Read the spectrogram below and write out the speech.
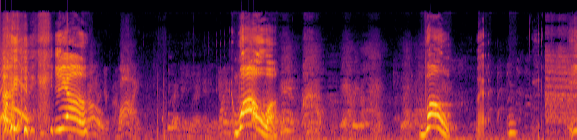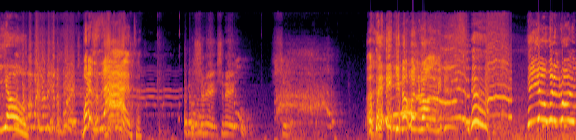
yo! Bro, why? Whoa! Whoa! Yo! Wait, wait, let me get the footage. What is that? Shanae, Shanae. Yo, what's wrong with me? Yo, what is wrong with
